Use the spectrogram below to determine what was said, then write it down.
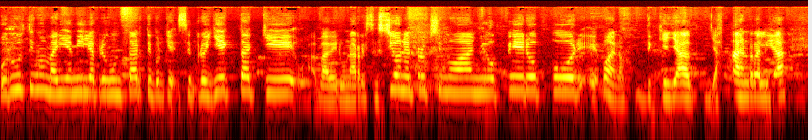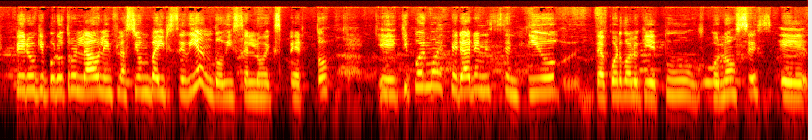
Por último, María Emilia, preguntarte, porque se proyecta que va a haber una recesión el próximo año, pero por, eh, bueno, que ya, ya está en realidad, pero que por otro lado la inflación va a ir cediendo, dicen los expertos. Eh, ¿Qué podemos esperar en ese sentido, de acuerdo a lo que tú conoces, eh,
